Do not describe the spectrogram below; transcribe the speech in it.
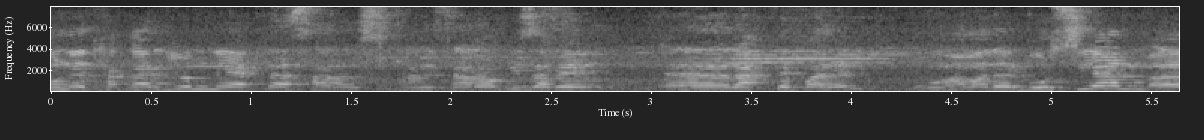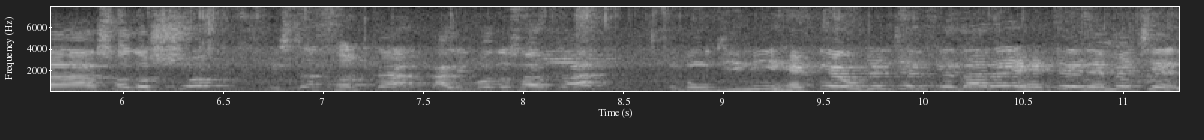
মনে থাকার জন্য একটা মানে স্মারক হিসাবে রাখতে পারেন। এবং আমাদের বর্ষিয়ান সদস্য মিস্টার সরকার কালীপদ সরকার এবং যিনি হেঁটে উঠেছেন কেদারে হেঁটে নেমেছেন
